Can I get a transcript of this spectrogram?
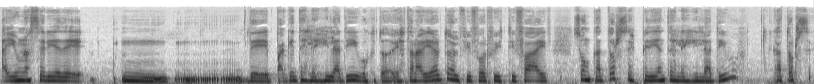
hay una serie de, mm, de paquetes legislativos que todavía están abiertos, el FIFOR 55, son 14 expedientes legislativos, 14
